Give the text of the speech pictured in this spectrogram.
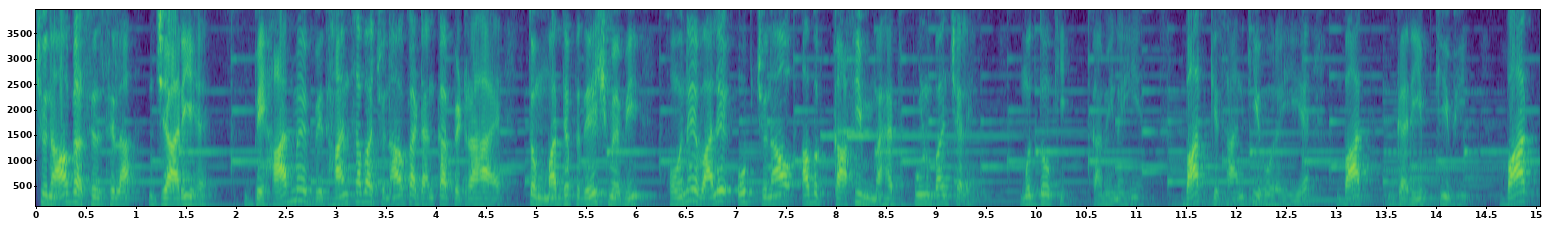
चुनाव का सिलसिला जारी है। बिहार में विधानसभा चुनाव का डंका पिट रहा है तो मध्य प्रदेश में भी होने वाले उपचुनाव अब काफ़ी महत्वपूर्ण बन चले मुद्दों की कमी नहीं है। बात किसान की हो रही है, बात गरीब की भी, बात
